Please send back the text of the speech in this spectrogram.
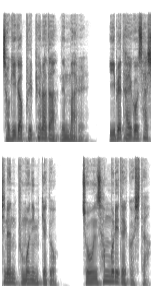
저기가 불편하다는 말을 입에 달고 사시는 부모님께도 좋은 선물이 될 것이다.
